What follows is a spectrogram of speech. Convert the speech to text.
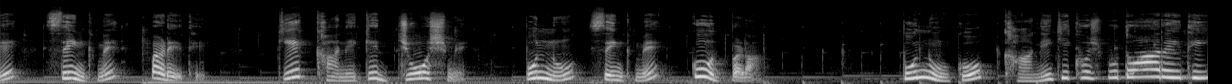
के सिंक में पड़े थे। केक खाने के जोश में पुन्नू सिंक में कूद पड़ा। पुन्नू को खाने की खुशबू तो आ रही थी,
